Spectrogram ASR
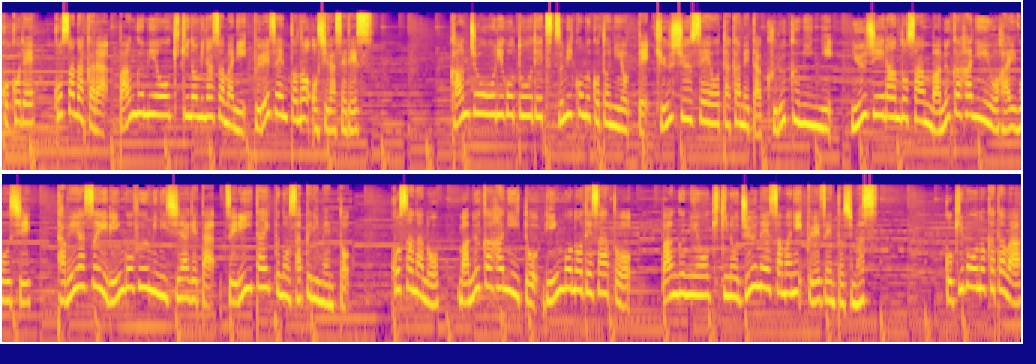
ここでコサナから番組をお聞きの皆様にプレゼントのお知らせです。環状オリゴ糖で包み込むことによって吸収性を高めたクルクミンにニュージーランド産マヌカハニーを配合し食べやすいリンゴ風味に仕上げたゼリータイプのサプリメントコサナのマヌカハニーとリンゴのデザートを番組をお聞きの10名様にプレゼントします。ご希望の方は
